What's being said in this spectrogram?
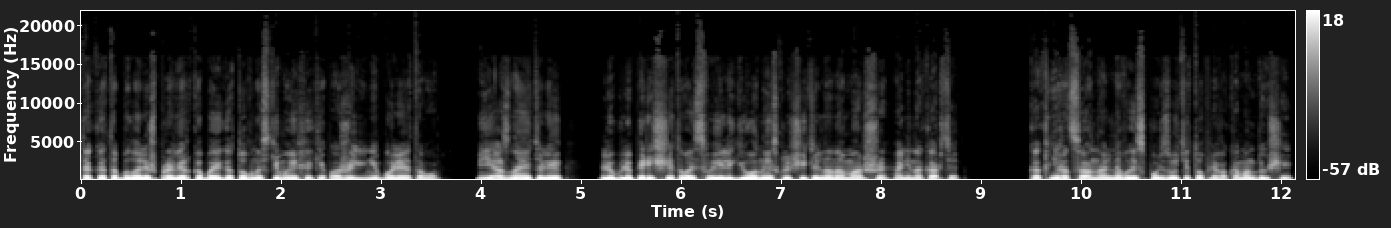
так это была лишь проверка боеготовности моих экипажей, не более того. Я, знаете ли, люблю пересчитывать свои легионы исключительно на марше, а не на карте. Как нерационально вы используете топливо, командующий,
